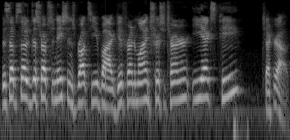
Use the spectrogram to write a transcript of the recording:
This episode of Disruption Nation is brought to you by a good friend of mine, Trisha Turner, EXP. Check her out.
